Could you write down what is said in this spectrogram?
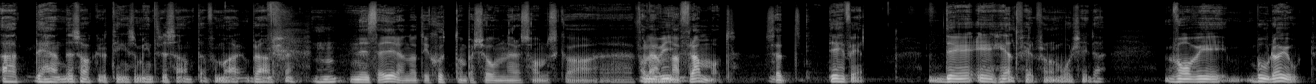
att det händer saker och ting som är intressanta för branschen. Mm. Ni säger ändå att det är 17 personer som ska eh, få Ja, men vi- lämna framåt. Så att, Det är fel. Det är helt fel från vår sida. Vad vi borde ha gjort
